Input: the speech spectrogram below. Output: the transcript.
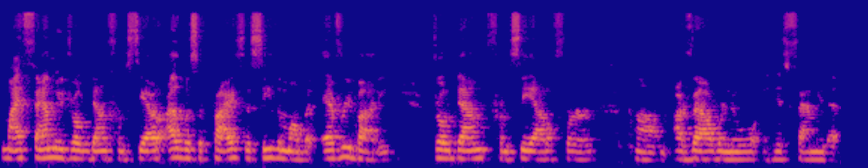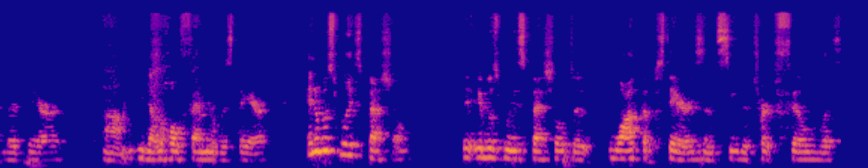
my family drove down from Seattle. I was surprised to see them all, but everybody drove down from Seattle for um, our vow renewal and his family that lived there. Um, you know, the whole family was there. And it was really special it, it was really special to walk upstairs and see the church filled with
